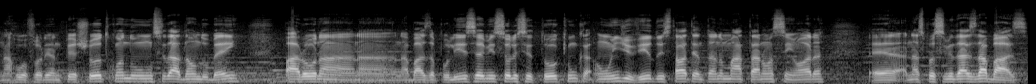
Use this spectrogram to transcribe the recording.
na rua Floriano Peixoto, quando um cidadão do bem parou na, na, na base da polícia e me solicitou que um, um indivíduo estava tentando matar uma senhora é, nas proximidades da base.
